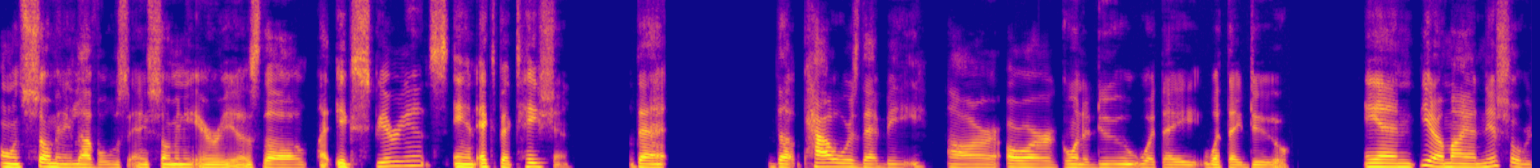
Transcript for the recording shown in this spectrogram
on so many levels and in so many areas. The uh, experience and expectation that the powers that be are are going to do what they what they do and, you know, my initial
